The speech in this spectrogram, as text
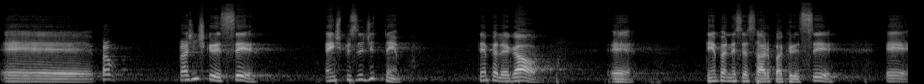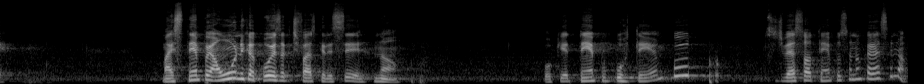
é, para a gente crescer, a gente precisa de tempo. Tempo é legal? É. Tempo é necessário para crescer? É. Mas tempo é a única coisa que te faz crescer? Não. Porque tempo por tempo, se tiver só tempo, você não cresce não.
